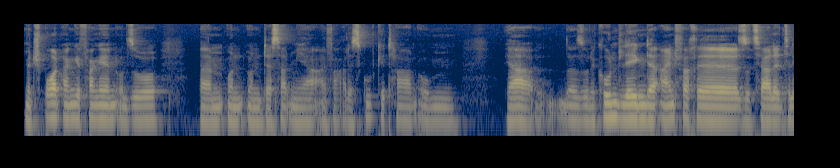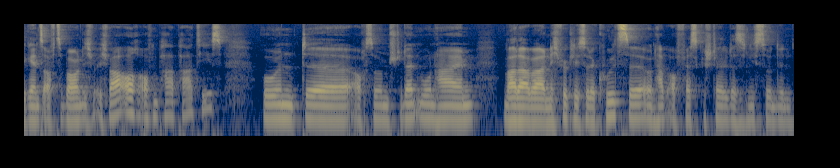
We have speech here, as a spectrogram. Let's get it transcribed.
mit Sport angefangen und so. Ähm, und, und das hat mir einfach alles gut getan, um ja, so eine grundlegende, einfache soziale Intelligenz aufzubauen. Ich, ich war auch auf ein paar Partys und äh, auch so im Studentenwohnheim, war da aber nicht wirklich so der Coolste und habe auch festgestellt, dass ich nicht so in den,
